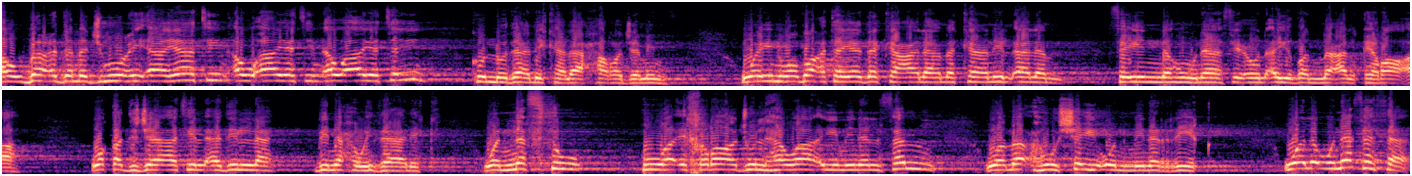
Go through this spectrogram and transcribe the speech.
أو بعد مجموع آيات أو آية أو آيتين كل ذلك لا حرج منه. وإن وضعت يدك على مكان الألم فإنه نافع أيضا مع القراءة. وقد جاءت الأدلة بنحو ذلك. والنفث هو إخراج الهواء من الفم ومعه شيء من الريق. ولو نفث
